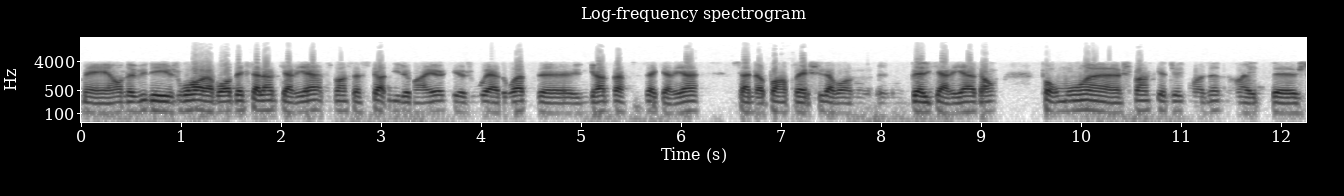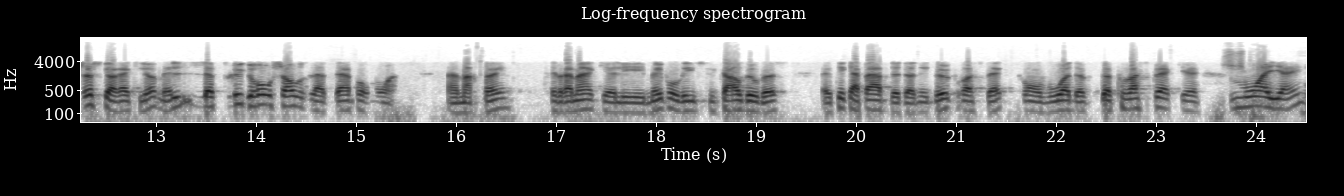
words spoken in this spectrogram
Mais on a vu des joueurs avoir d'excellentes carrières. Tu penses à Scott Niedermeyer qui a joué à droite euh, une grande partie de sa carrière. Ça n'a pas empêché d'avoir une, belle carrière. Donc, pour moi, euh, je pense que Jake Mosen va être euh, juste correct là. Mais le plus gros chose là-dedans pour moi, euh, Martin, c'est vraiment que les Maple Leafs puis Carl Dubas a été capable de donner deux prospects qu'on voit de, prospects moyens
